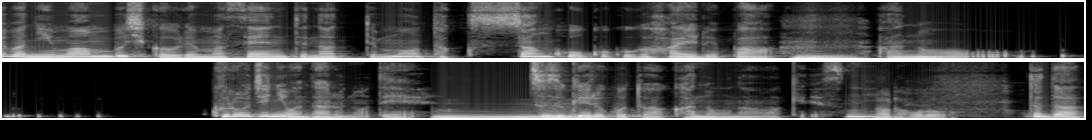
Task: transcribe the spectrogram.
えば2万部しか売れませんってなっても、たくさん広告が入れば、うんあの、黒字にはなるので、うん続けることは可能なわけですね。なるほど。ただ、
